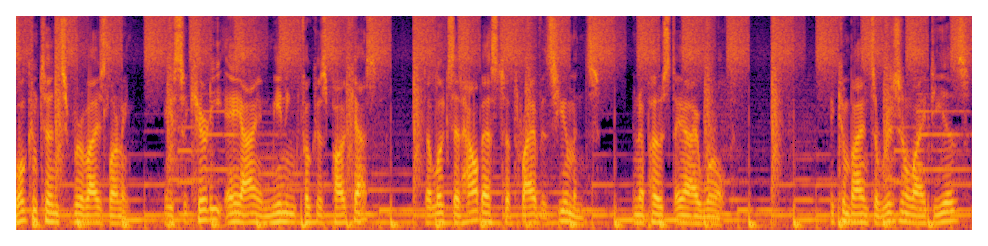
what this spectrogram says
Welcome to Unsupervised Learning, a security, AI, and meaning focused podcast that looks at how best to thrive as humans in a post AI world. It combines original ideas,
